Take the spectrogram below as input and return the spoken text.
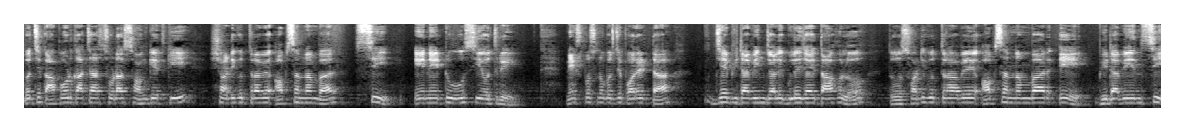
বলছে কাপড়, কাচা সোডার সংকেত কি? সঠিক উত্তর হবে option number C N A two CO three next প্রশ্ন বলছে পরেরটা যে ভিটামিন জলে গুলে যায় তা হলো, তো সঠিক উত্তর হবে option number A, vitamin C.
